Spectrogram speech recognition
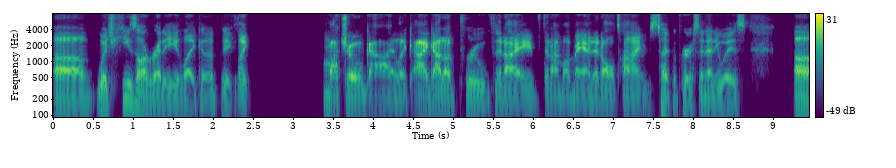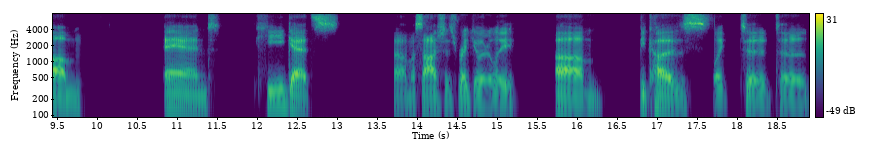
um, which he's already like a big like macho guy. Like I gotta prove that I that I'm a man at all times type of person. Anyways, um, and he gets uh, massages regularly, um, because like to to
